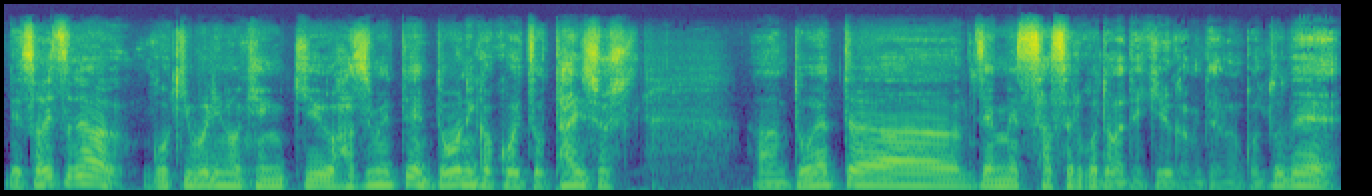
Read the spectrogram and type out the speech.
でそいつがゴキブリの研究を始めてどうにかこいつを対処しあのどうやったら全滅させることができるかみたいなことで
